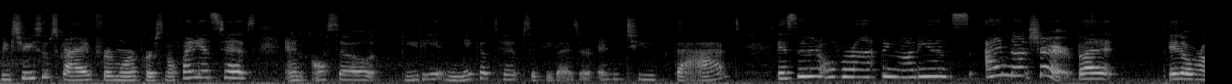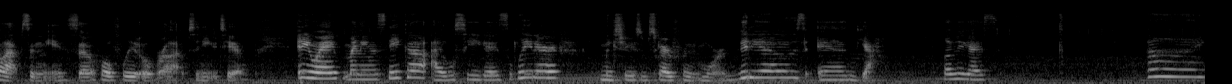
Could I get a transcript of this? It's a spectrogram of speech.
Make sure you subscribe for more personal finance tips and also beauty and makeup tips if you guys are into that. Is it an overlapping audience? I'm not sure, but it overlaps in me, so hopefully it overlaps in you too. Anyway, my name is Nika. I will see you guys later. Make sure you subscribe for more videos. And yeah, love you guys. Bye.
